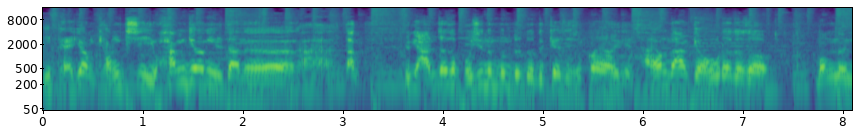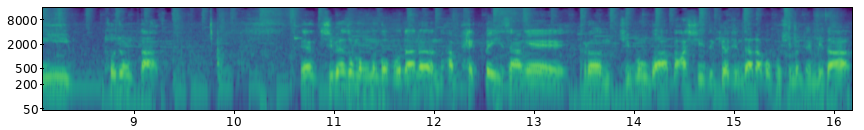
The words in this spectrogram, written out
이 배경 경치 환경이 일단은 아 딱 여기 앉아서 보시는 분들도 느껴지실 거예요. 이게 자연과 함께 어우러져서 먹는 이 토종닭 그냥 집에서 먹는 것보다는 한 100배 이상의 그런 기분과 맛이 느껴진다라고 보시면 됩니다.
